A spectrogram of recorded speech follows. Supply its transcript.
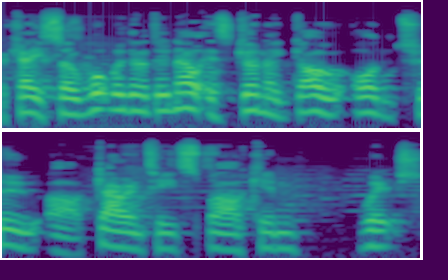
Okay, so what we're going to do now is going to go on to our guaranteed sparking, which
